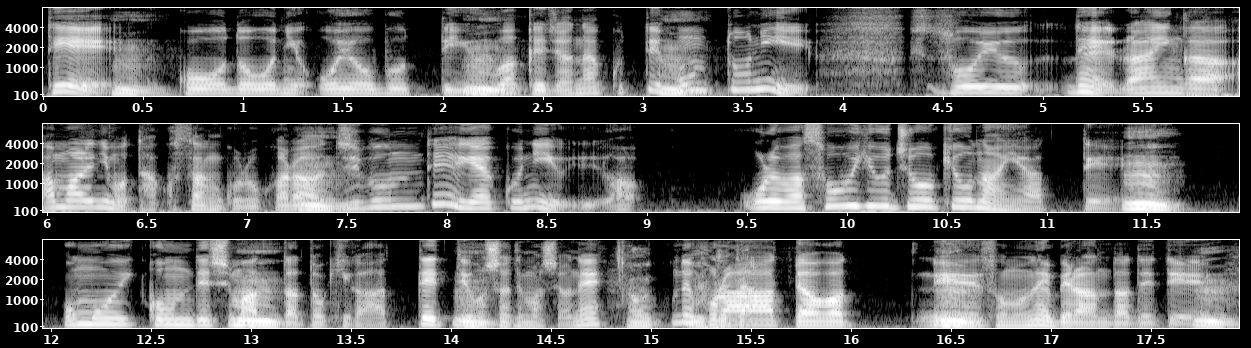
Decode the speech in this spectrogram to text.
て、うん。行動に及ぶっていうわけじゃなくて、うん。本当にそういうね LINE があまりにもたくさん来るから、うん。自分で逆にあ俺はそういう状況なんやってうん。思い込んでしまった時があってっておっしゃってましたよね。うんでふらーって上がって、うん。そのねベランダ出て、うん。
